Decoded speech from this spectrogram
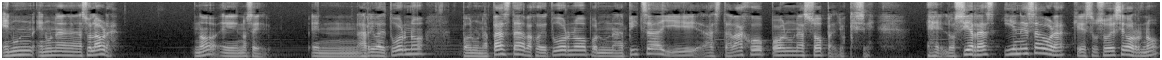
en, un, en una sola hora. ¿No? Eh, no sé, en arriba de tu horno pon una pasta, abajo de tu horno pon una pizza y hasta abajo pon una sopa, yo qué sé. Eh, lo cierras y en esa hora que se usó ese horno,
